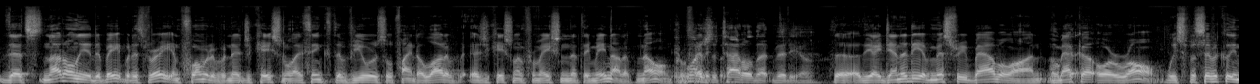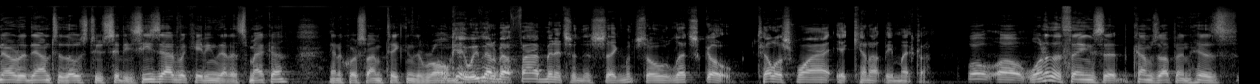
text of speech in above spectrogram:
that's not only a debate, but it's very informative and educational. I think the viewers will find a lot of educational information that they may not have known. What is the title of that video? The, the Identity of Mystery Babylon, okay. Mecca or Rome. We specifically narrowed it down to those two cities. He's advocating that it's Mecca, and of course I'm taking the Rome. Okay, we've got about five minutes in this segment, so let's go. Tell us why it cannot be Mecca. Well, uh, one of the things that comes up in his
